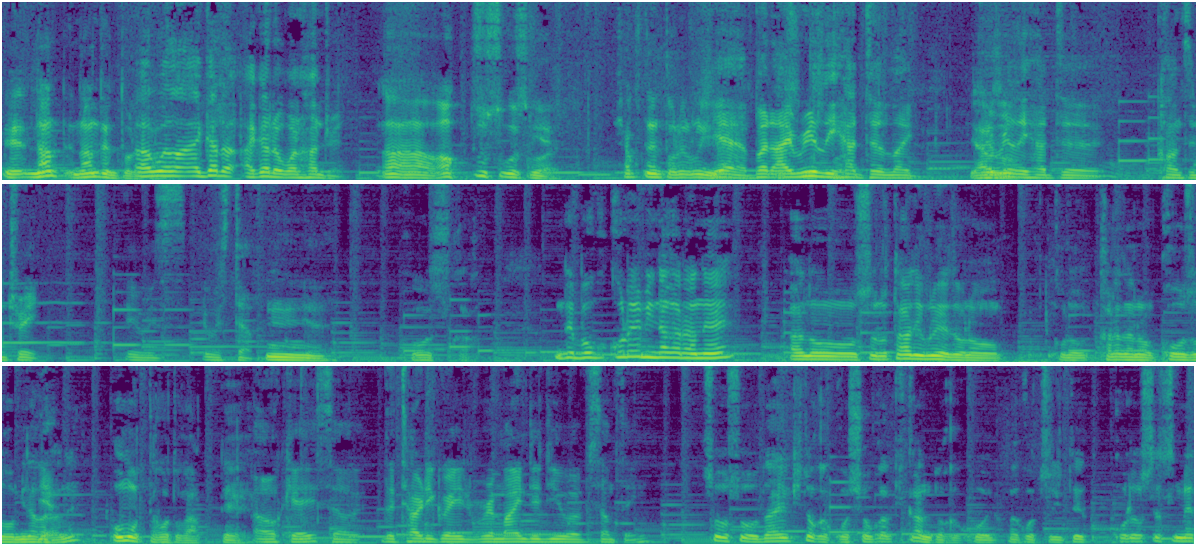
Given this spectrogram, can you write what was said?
え、なんて、何点取れ Uh, た well, I got a I got a 100. ああ、あ、すごいすごい。100点取れるんや。 Yeah, but I すごいすご really い had to like I Yeah, really had to concentrate. It was it was tough. うん。そうですか。で、僕これ見ながらね、あの、そのターディグレードの この体の構造を見ながらね、思ったことがあって、Okay, so the tardigrade reminded you of something. そうそう、唾液とかこう消化器官とかこういっぱいこうついて、これを説明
